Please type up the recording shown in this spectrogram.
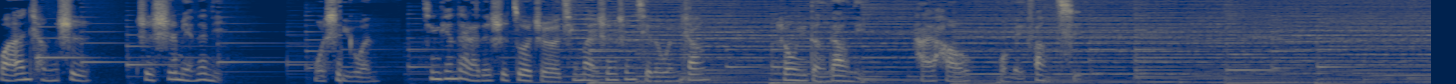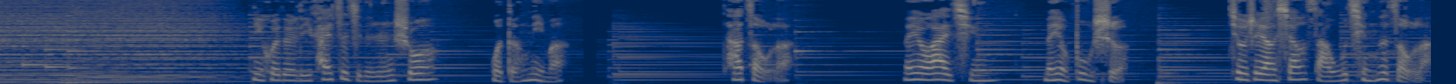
晚安，城市，致失眠的你。我是宇文，今天带来的是作者轻慢生生写的文章。终于等到你，还好我没放弃。你会对离开自己的人说：“我等你吗？”他走了，没有爱情，没有不舍，就这样潇洒无情的走了。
